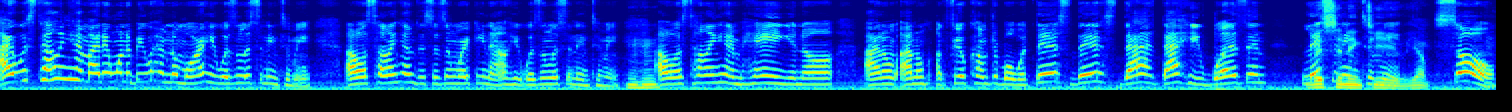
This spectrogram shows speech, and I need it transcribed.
I was telling him I didn't want to be with him no more. He wasn't listening to me. I was telling him this isn't working out. He wasn't listening to me. I was telling him, hey, you know, I don't, I don't feel comfortable with this, this, that, that. He wasn't listening, Listening to me. you, yep. So,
